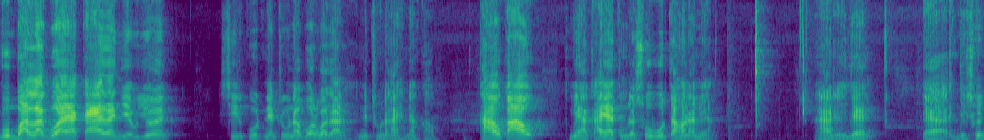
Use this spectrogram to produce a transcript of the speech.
খুব ভালো লাগবো, আয়া কায়া দেন যে জানছে বুঝো সিরকুট নেট্রুনা বরবাজার নেট্রুনা আয় না খাও। খাও খাও। মিয়া খায়া তোমরা সবুর তখন না মিয়া। আর এই যে দেখছুন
